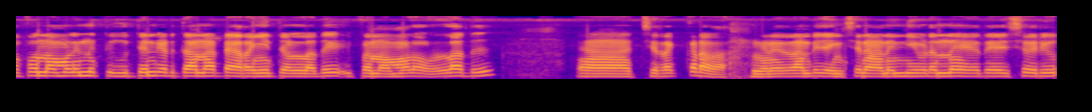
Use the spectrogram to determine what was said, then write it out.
അപ്പോൾ നമ്മൾ ഇന്ന് ടൂറ്റന്റെ അടുത്താണ് കേട്ടോ ഇറങ്ങിയിട്ടുള്ളത് ഇപ്പോൾ നമ്മളുള്ളത് ചിറക്കടവ. ഇങ്ങനെ ഏതാണ്ട് ജംഗ്ഷനാണ് ഇനി ഇവിടെ നിന്ന് ഏകദേശം ഒരു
